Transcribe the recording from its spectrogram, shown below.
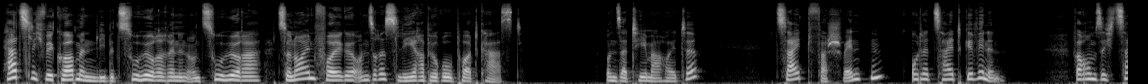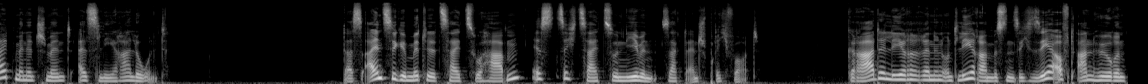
Herzlich willkommen, liebe Zuhörerinnen und Zuhörer, zur neuen Folge unseres Lehrerbüro-Podcast. Unser Thema heute: Zeit verschwenden oder Zeit gewinnen. Warum sich Zeitmanagement als Lehrer lohnt. Das einzige Mittel, Zeit zu haben, ist, sich Zeit zu nehmen, sagt ein Sprichwort. Gerade Lehrerinnen und Lehrer müssen sich sehr oft anhören,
